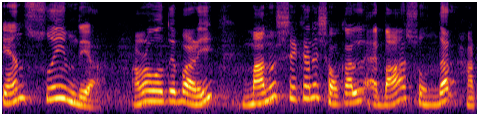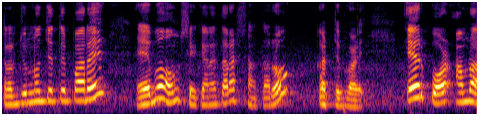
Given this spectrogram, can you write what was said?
can swim there আমরা বলতে পারি, মানুষ সেখানে সকাল বা সন্ধ্যার হাঁটার জন্য যেতে পারে এবং সেখানে তারা সাঁতারও কাটতে পারে। এরপর আমরা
